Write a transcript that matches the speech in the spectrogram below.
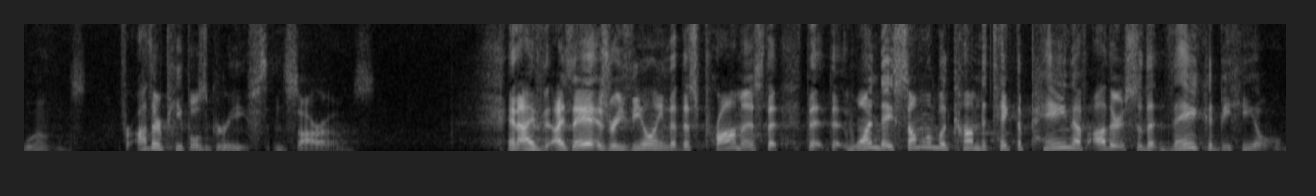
wounds, for other people's griefs and sorrows. And Isaiah is revealing that this promise that, that, that one day someone would come to take the pain of others so that they could be healed.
